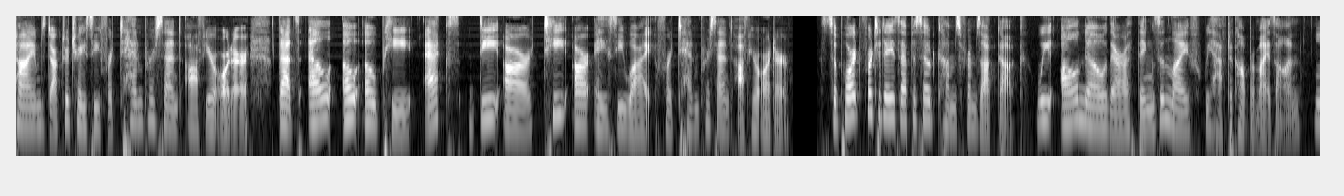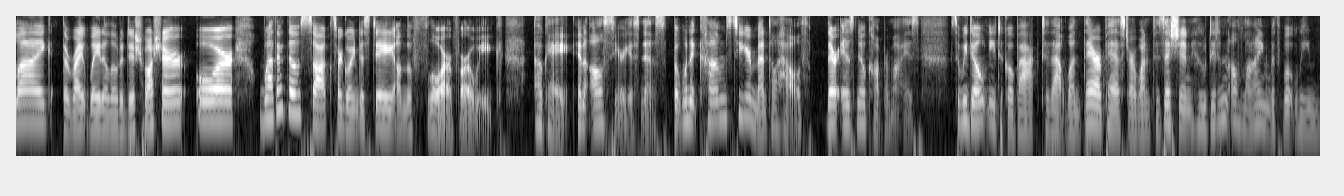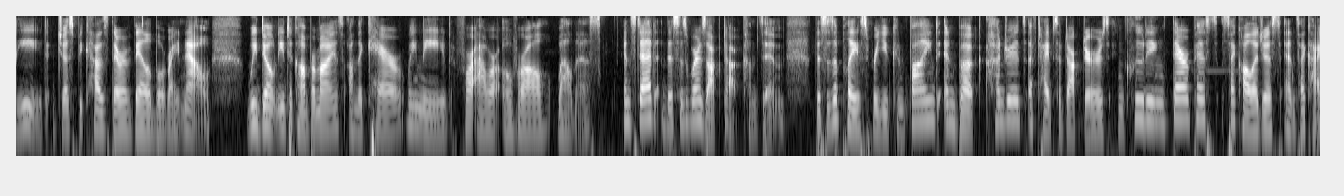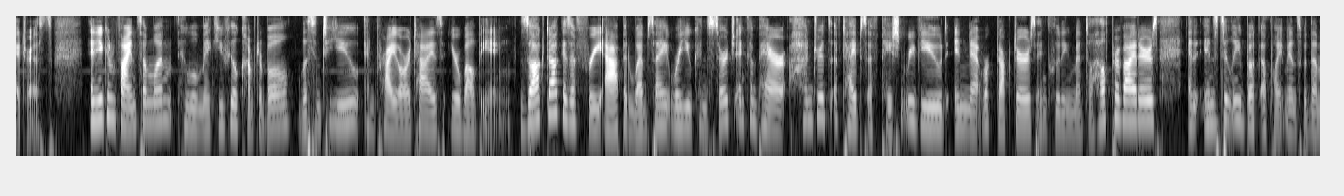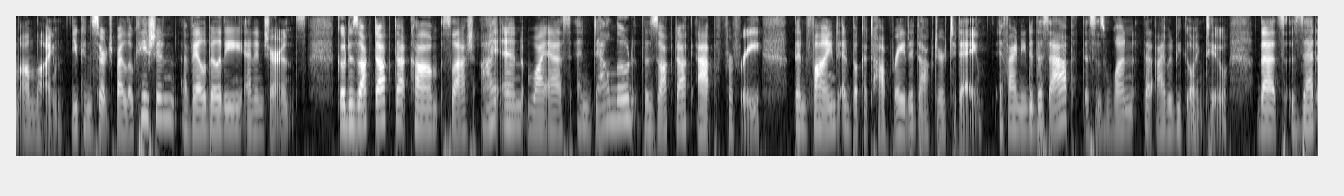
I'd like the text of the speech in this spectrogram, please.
times Dr. Tracy for 10% off your order. That's L O O P X D R T R A C Y for 10% off your order. Support for today's episode comes from ZocDoc. We all know there are things in life we have to compromise on, like the right way to load a dishwasher or whether those socks are going to stay on the floor for a week. Okay, in all seriousness, but when it comes to your mental health, there is no compromise. So we don't need to go back to that one therapist or one physician who didn't align with what we need just because they're available right now. We don't need to compromise on the care we need for our overall wellness. Instead, this is where ZocDoc comes in. This is a place where you can find and book hundreds of types of doctors, including therapists, psychologists, and psychiatrists. And you can find someone who will make you feel comfortable, listen to you, and prioritize your well being. ZocDoc is a free app and website where you can search and compare hundreds of types of patient reviewed in network doctors, including mental health providers, and instantly book appointments with them online. You can search by location, availability, and insurance. Go to ZocDoc.com slash INYS and download the ZocDoc app for free. Then find and book a top rated doctor today. If I needed this app, this is one that I would be going to. That's zocdoc.com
